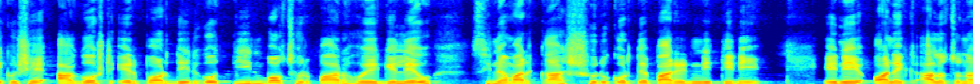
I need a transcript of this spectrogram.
একুশে আগস্ট এরপর দীর্ঘ তিন বছর পার হয়ে গেলেও সিনেমার কাজ শুরু করতে পারেননি তিনি। এ নিয়ে অনেক আলোচনা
